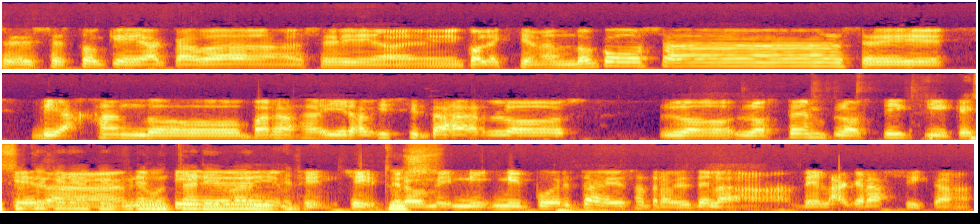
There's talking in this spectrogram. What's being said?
es esto que acabas eh, coleccionando cosas, eh, viajando para ir a visitar los los templos tiki que quedan en pie, en fin, sí, pero mi, mi, puerta es a través de la, de la gráfica.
